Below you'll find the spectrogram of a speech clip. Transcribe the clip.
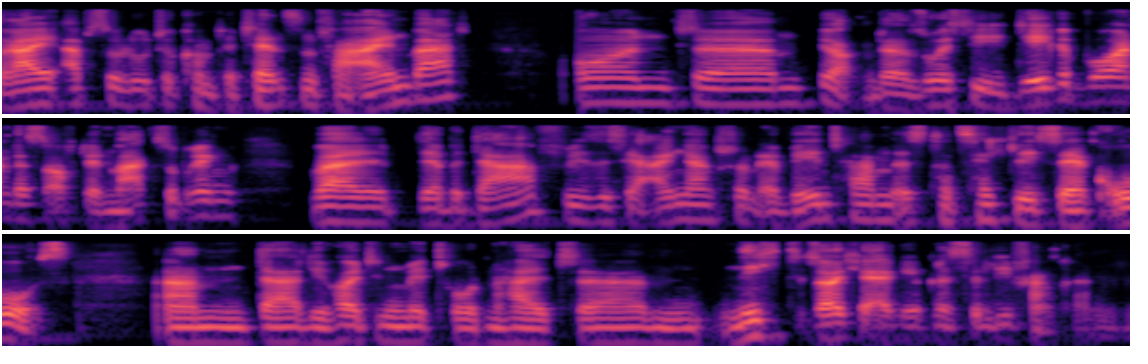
drei absolute Kompetenzen vereinbart. Und äh, ja, so ist die Idee geboren, das auf den Markt zu bringen, weil der Bedarf, wie Sie es ja eingangs schon erwähnt haben, ist tatsächlich sehr groß ähm, da die heutigen Methoden halt ähm, nicht solche Ergebnisse liefern können.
